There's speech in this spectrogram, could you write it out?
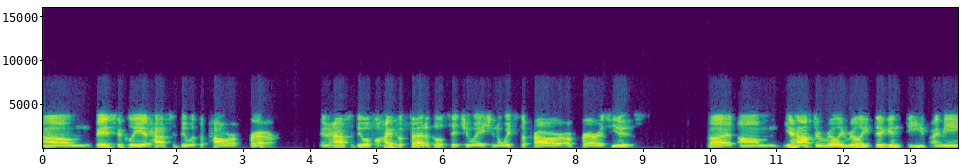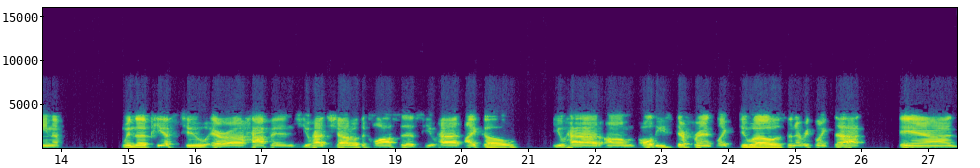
Um, basically, it has to do with the power of prayer and it has to do with a hypothetical situation in which the power of prayer is used. But um, you have to really, really dig in deep. I mean, when the PS2 era happened, you had Shadow of the Colossus, you had Ico, you had um, all these different like duos and everything like that. And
